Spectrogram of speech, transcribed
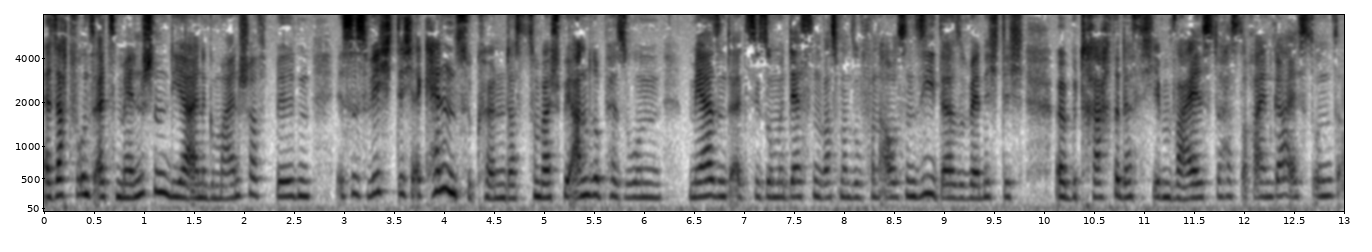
er sagt, für uns als Menschen, die ja eine Gemeinschaft bilden, ist es wichtig, erkennen zu können, dass zum Beispiel andere Personen mehr sind als die Summe dessen, was man so von außen sieht. Also wenn ich dich äh, betrachte, dass ich eben weiß, du hast auch einen Geist und äh,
